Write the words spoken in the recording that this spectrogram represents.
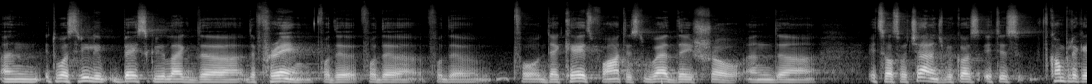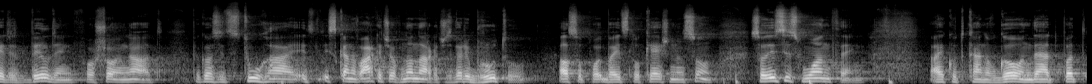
And it was really basically like the, the frame for the, for the, for the, for decades for artists where they show. And uh, it's also a challenge because it is complicated building for showing art because it's too high. It's, it's kind of architecture of non-architecture. It's very brutal, also by its location and so on. So this is one thing. I could kind of go on that. But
